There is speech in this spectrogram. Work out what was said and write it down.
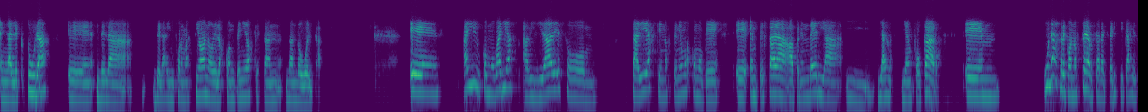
la lectura eh, de, la, de la información o de los contenidos que están dando vueltas hay como varias habilidades o mm, tareas que nos tenemos como que eh, empezar a aprender y a, enfocar. Em, una es reconocer características de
